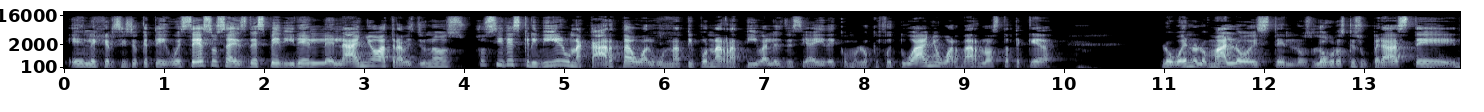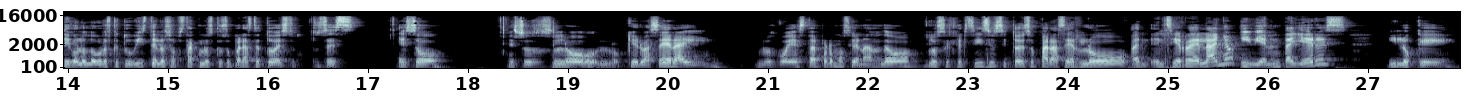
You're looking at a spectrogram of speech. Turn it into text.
el ejercicio que te digo es eso, o sea, es despedir el, el año a través de unos, pues sí, de escribir una carta o alguna tipo narrativa, les decía ahí, de como lo que fue tu año, guardarlo hasta te queda. Lo bueno, lo malo, este, los logros que superaste, digo, los logros que tuviste, los obstáculos que superaste, todo esto. Entonces, eso, eso es lo, lo quiero hacer ahí los voy a estar promocionando los ejercicios y todo eso para hacerlo el, cierre del año y vienen talleres y lo que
